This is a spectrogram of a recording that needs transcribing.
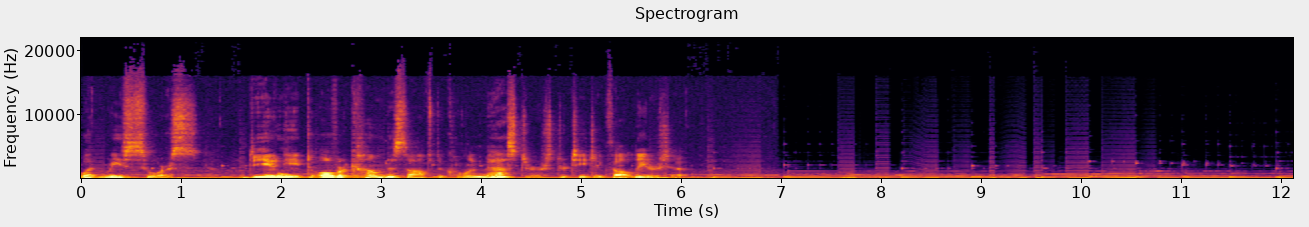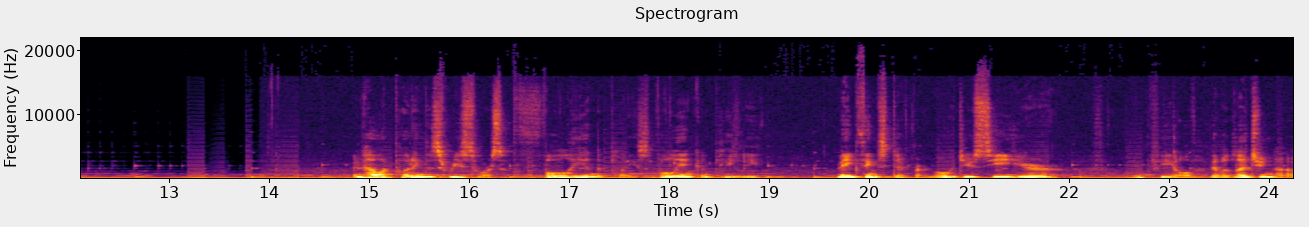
What resource do you need to overcome this obstacle and master strategic thought leadership? And how would putting this resource fully into place, fully and completely, make things different? What would you see here and feel that would let you know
